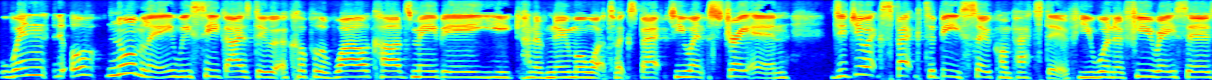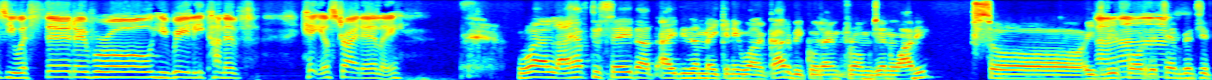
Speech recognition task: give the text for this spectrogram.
when oh, normally we see guys do a couple of wild cards, maybe you kind of know more what to expect. You went straight in. Did you expect to be so competitive? You won a few races, you were third overall, you really kind of hit your stride early. Well, I have to say that I didn't make any wild card because I'm from January. So it's before the ah. championship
